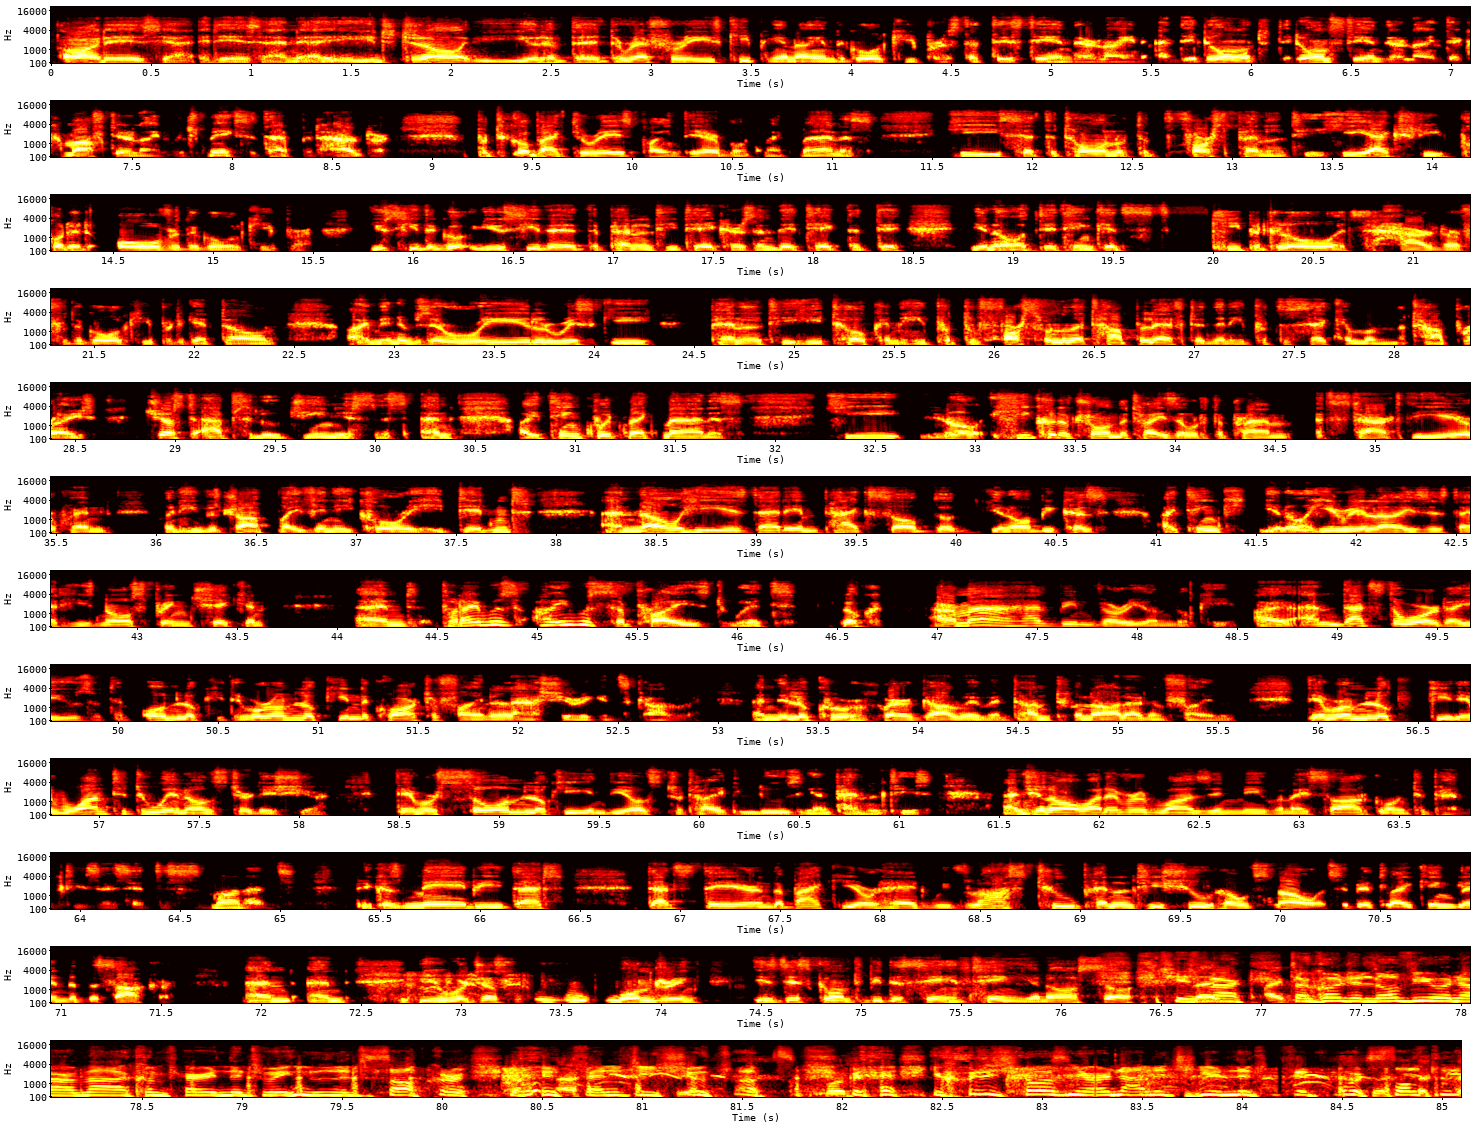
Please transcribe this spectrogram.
Oh, it is, yeah, it is. And uh, you, you know, you'd have the, the referees keeping an eye on the goalkeepers that they stay in their line, and they don't. They don't stay in their line. They come off their line, which makes it that bit harder. But to go back to Ray's point there about McManus, he set the tone with the first penalty. He actually put it over the goalkeeper. You see the go- you see the, the penalty takers, and they take that they, you know, they think it's keep it low. It's harder for the goalkeeper to get down. I mean, it was a real risky penalty he took, and he put the first one on the top left, and then he put the second one on the top right. Just absolute geniusness. And I think with McManus, he, you know, he could have thrown the ties out of the pram at the start of the year when when he was dropped by Vinnie Corey. He didn't, and now he is that impact sub. You know, because I think you know he realizes that he's no spring chicken. And but I was I was surprised with look Armagh have been very unlucky, I, and that's the word I use with them. Unlucky. They were unlucky in the quarter final last year against Galway, and they look where Galway went on to an All Ireland final. They were unlucky. They wanted to win Ulster this year. They were so unlucky in the Ulster title, losing in penalties. And you know, whatever it was in me when I saw it going to penalties, I said, "This is Monaghan's," because maybe that that's there in the back of your head. We've lost two penalty shootouts now. It's a bit like England in the soccer, and and you were just wondering, is this going to be the same thing? You know, so. like, Mark, they're going to love you in Armagh comparing them to England and soccer penalty shootouts. But, you could have chosen your analogy a little bit more subtly.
